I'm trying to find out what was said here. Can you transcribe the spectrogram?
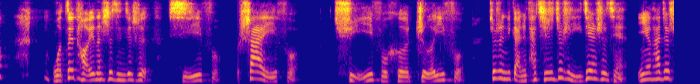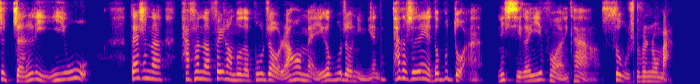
我最讨厌的事情就是洗衣服、晒衣服、取衣服和折衣服，就是你感觉它其实就是一件事情，因为它就是整理衣物。但是呢，它分了非常多的步骤，然后每一个步骤里面，它的时间也都不短。你洗个衣服，你看啊，四五十分钟吧，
